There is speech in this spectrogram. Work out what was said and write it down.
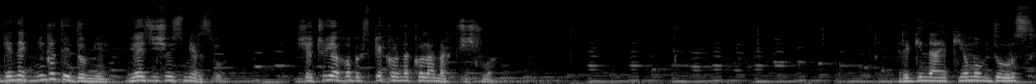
Gienek, nie godaj do mnie. Ja jest dzisiaj zmierzło. Się czuję, chobych z piekor na kolanach przyszła. Regina, jak ja mam durs,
